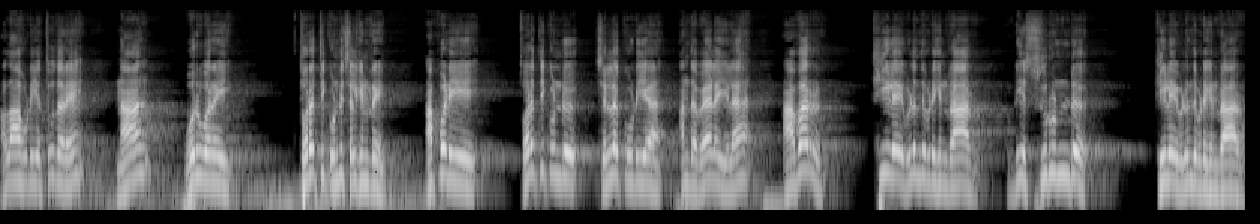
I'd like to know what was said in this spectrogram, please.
அல்லாஹுடைய தூதரே நான் ஒருவரை துரத்தி கொண்டு செல்கின்றேன். அப்படி துரத்தி கொண்டு செல்லக்கூடிய அந்த வேளையில் அவர் கீழே விழுந்து விடுகின்றார். அப்படியே சுருண்டு கீழே விழுந்து விடுகின்றார்.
